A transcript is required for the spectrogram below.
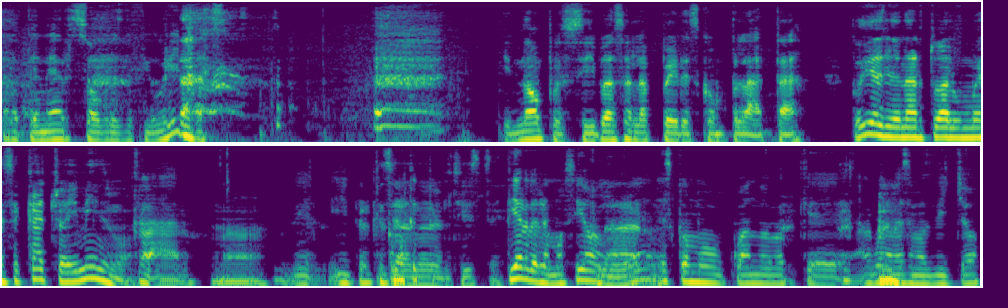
para tener sobres de figuritas. Y no, pues si ibas a la Pérez con plata, podías llenar tu álbum ese cacho ahí mismo. Claro. No, Y, y creo que ese que no era el chiste. pierde la emoción. Claro. Es como cuando lo que alguna vez hemos dicho,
